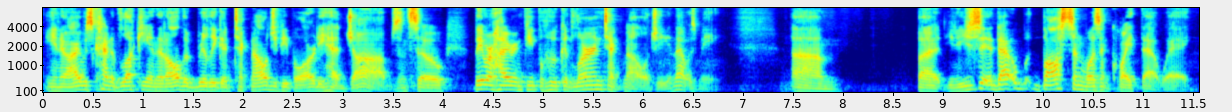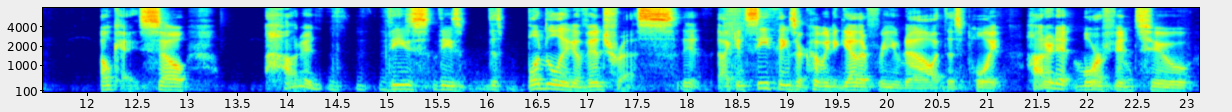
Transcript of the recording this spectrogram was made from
you know, I was kind of lucky in that all the really good technology people already had jobs. And so they were hiring people who could learn technology, and that was me. Um, but, you know, you say that Boston wasn't quite that way. Okay. So how did these these this bundling of interests it, i can see things are coming together for you now at this point. How did it morph into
